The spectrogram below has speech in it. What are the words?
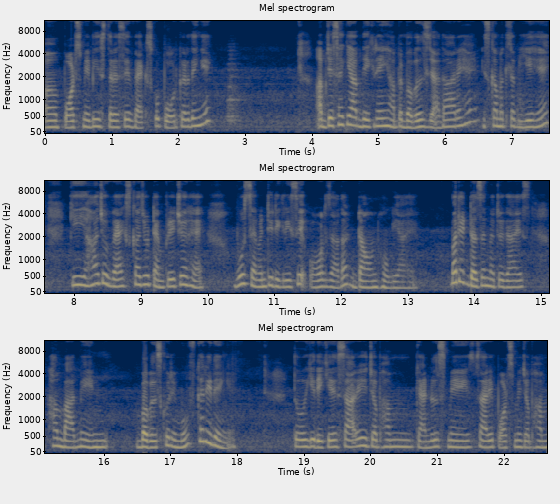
पॉट्स में भी इस तरह से वैक्स को पोर कर देंगे। अब जैसा कि आप देख रहे हैं, यहाँ पे बबल्स ज़्यादा आ रहे हैं। इसका मतलब ये है कि यहाँ जो वैक्स का जो टेम्परेचर है, वो 70 डिग्री से और ज़्यादा डाउन हो गया है। But it doesn't matter guys, हम बाद में इन बबल्स को रिमूव कर ही देंगे। तो ये देखिए, सारे जब हम कैंडल्स में, सारे पॉट्स में जब हम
